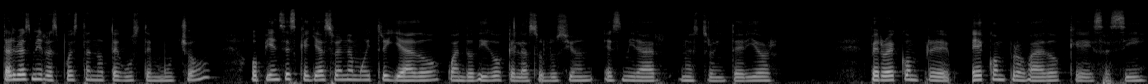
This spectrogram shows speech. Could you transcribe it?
Tal vez mi respuesta no te guste mucho o pienses que ya suena muy trillado cuando digo que la solución es mirar nuestro interior. pero he, he comprobado que es así.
